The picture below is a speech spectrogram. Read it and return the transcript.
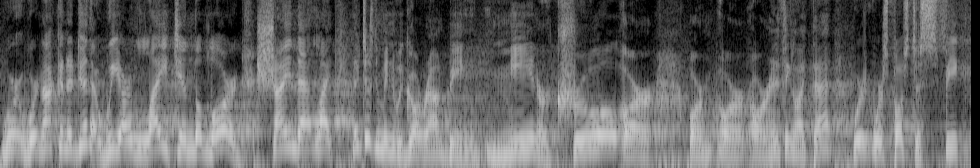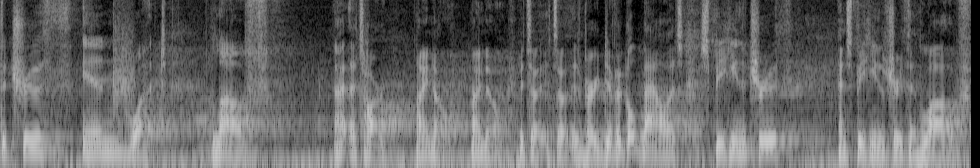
We're, we're not going to do that. We are light in the Lord. Shine that light. That doesn't mean we go around being mean or cruel or, or, or, or anything like that. We're, we're supposed to speak the truth in what? Love. That's hard. I know. I know. It's a, it's a, a very difficult balance, speaking the truth and speaking the truth in love.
